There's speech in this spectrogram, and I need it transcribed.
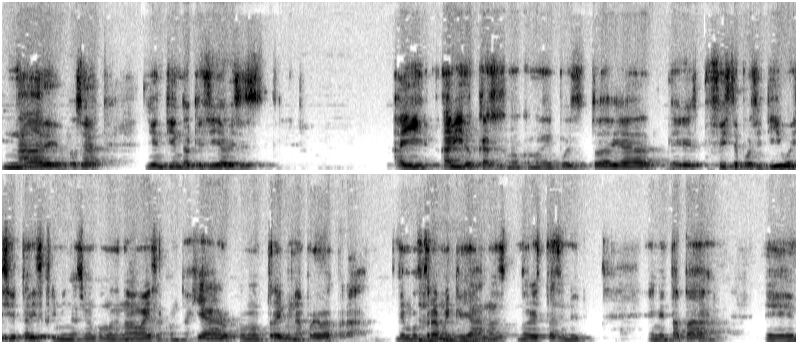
nada de, o sea, yo entiendo que sí, a veces hay, ha habido casos, ¿no? Como de, pues todavía eres, fuiste positivo y cierta discriminación, como de no vayas a contagiar o como tráeme una prueba para demostrarme que ya no, no estás en, en etapa eh,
